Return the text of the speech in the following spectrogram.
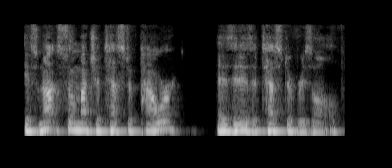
is not so much a test of power as it is a test of resolve.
